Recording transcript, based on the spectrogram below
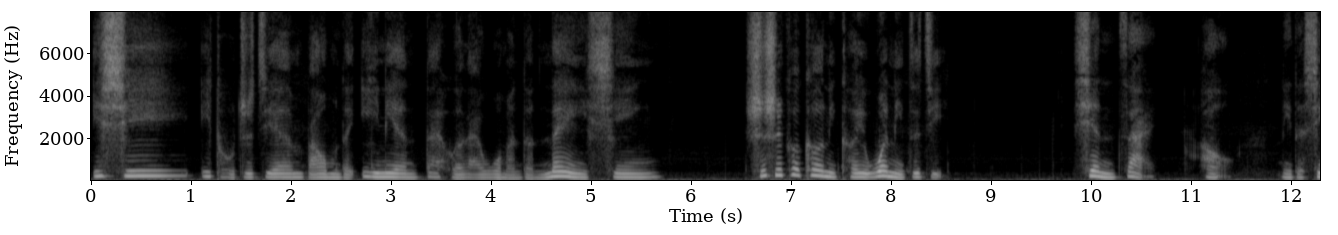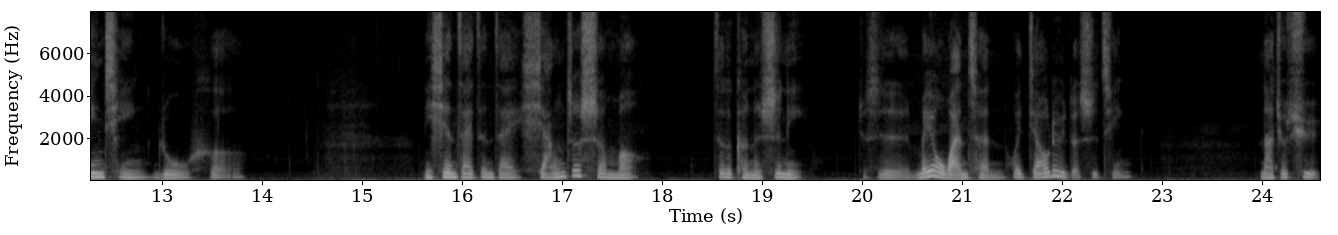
一吸一吐之间，把我们的意念带回来，我们的内心。时时刻刻，你可以问你自己：现在好，你的心情如何？你现在正在想着什么？这个可能是你就是没有完成会焦虑的事情，那就去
